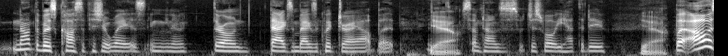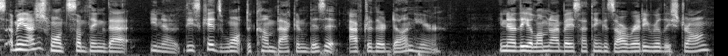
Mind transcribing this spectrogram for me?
not the most cost efficient way is you know throwing bags and bags of quick dry out, but Yeah. sometimes it's just what we have to do. Yeah. But I always, I mean, I just want something that you know these kids want to come back and visit after they're done here. You know, the alumni base I think is already really strong,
